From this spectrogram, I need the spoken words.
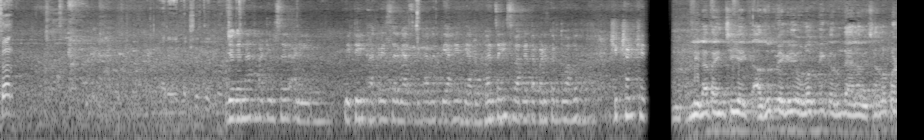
सर. जगन्नाथ पाटील सर आणि नितीन ठाकरे सर व्यासपीठावरती आहेत. या दोघांचंही स्वागत आपण करतो आहोत. शिक्षण क्षेत्र लीलाताईंची एक अजून वेगळी ओळख मी करून द्यायला विसरलो पण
